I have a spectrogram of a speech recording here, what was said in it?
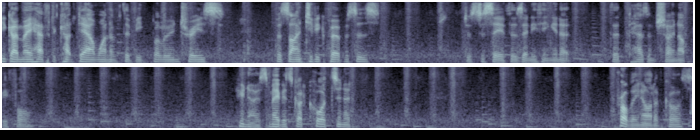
Think I may have to cut down one of the big balloon trees for scientific purposes. Just to see if there's anything in it that hasn't shown up before. Who knows, maybe it's got quartz in it. Probably not, of course.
